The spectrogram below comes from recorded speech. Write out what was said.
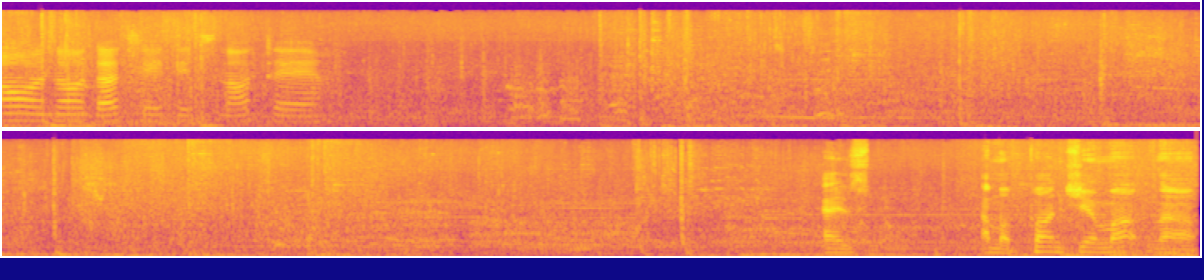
Oh no, that's it. It's not um. Guys, I'm gonna punch him up now.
